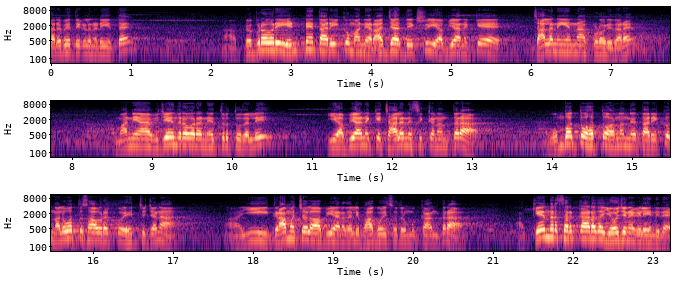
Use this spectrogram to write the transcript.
ತರಬೇತಿಗಳು ನಡೆಯುತ್ತೆ. ಫೆಬ್ರವರಿ ಎಂಟನೇ ತಾರೀಕು ಮಾನ್ಯ ರಾಜ್ಯಾಧ್ಯಕ್ಷರು ಈ ಅಭಿಯಾನಕ್ಕೆ ಚಾಲನೆಯನ್ನು ಕೊಡೋರಿದ್ದಾರೆ. ಮಾನ್ಯ ವಿಜೇಂದ್ರ ಅವರ ನೇತೃತ್ವದಲ್ಲಿ ಈ ಅಭಿಯಾನಕ್ಕೆ ಚಾಲನೆ ಸಿಕ್ಕ ನಂತರ ಒಂಬತ್ತು, ಹತ್ತು, ಹನ್ನೊಂದನೇ ತಾರೀಕು ನಲವತ್ತು ಸಾವಿರಕ್ಕೂ ಹೆಚ್ಚು ಜನ ಈ ಗ್ರಾಮ ಚಲೋ ಅಭಿಯಾನದಲ್ಲಿ ಭಾಗವಹಿಸೋದ್ರ ಮುಖಾಂತರ ಕೇಂದ್ರ ಸರ್ಕಾರದ ಯೋಜನೆಗಳೇನಿದೆ,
